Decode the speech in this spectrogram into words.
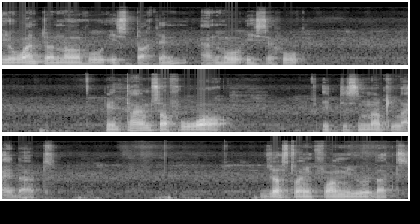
you want to know who is talking and who is who. In times of war, it is not like that. Just to inform you that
